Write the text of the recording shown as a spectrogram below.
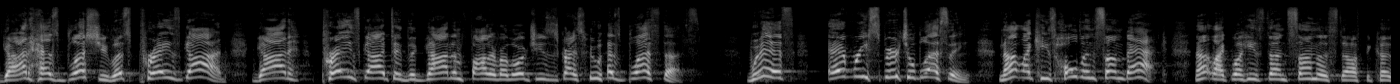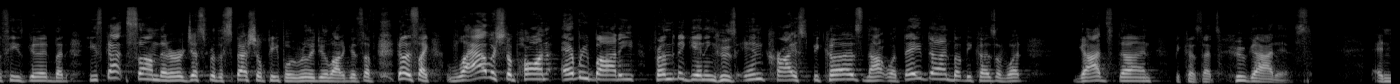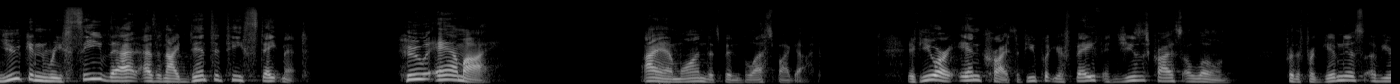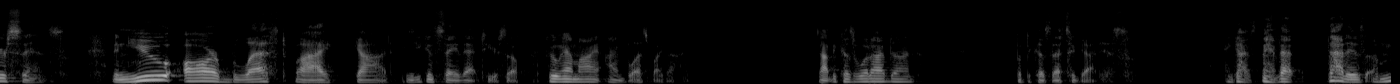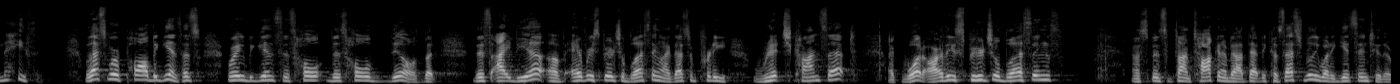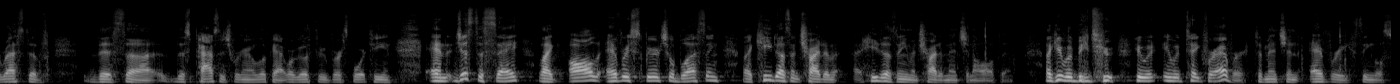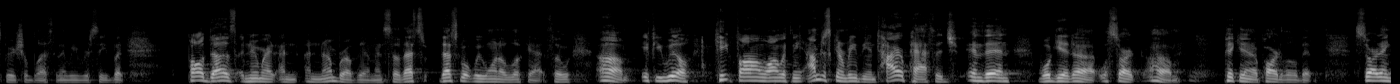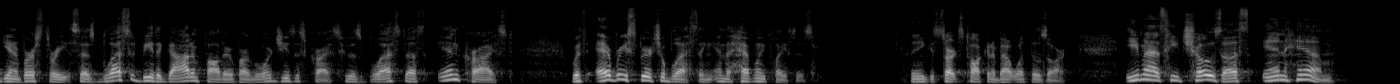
God has blessed you. Let's praise God. God, praise God to the God and Father of our Lord Jesus Christ who has blessed us with every spiritual blessing. Not like he's holding some back. Not like, well, he's done some of the stuff because he's good, but he's got some that are just for the special people who really do a lot of good stuff. No, it's like lavished upon everybody from the beginning who's in Christ because not what they've done, but because of what God's done, because that's who God is. And you can receive that as an identity statement. Who am I? I am one that's been blessed by God. If you are in Christ, if you put your faith in Jesus Christ alone for the forgiveness of your sins, then you are blessed by God. And you can say that to yourself. Who am I? I'm blessed by God. Not because of what I've done, but because that's who God is. And guys, man, that, that is amazing. Well, that's where Paul begins. That's where he begins this whole, this whole deal. But this idea of every spiritual blessing, like that's a pretty rich concept. Like, what are these spiritual blessings? I'll spend some time talking about that because that's really what it gets into the rest of this, uh, this passage we're going to look at. We'll go through verse 14. And just to say, like all, every spiritual blessing, like he doesn't try to, he doesn't even try to mention all of them. Like it would be too, it would, it would take forever to mention every single spiritual blessing that we receive. But Paul does enumerate a, a, number of them, and so that's, that's what we want to look at. So, um, if you will, keep following along with me. I'm just going to read the entire passage, and then we'll get uh, we'll start um, picking it apart a little bit. Starting again in verse 3, it says, Blessed be the God and Father of our Lord Jesus Christ, who has blessed us in Christ with every spiritual blessing in the heavenly places. Then he starts talking about what those are. Even as he chose us in him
